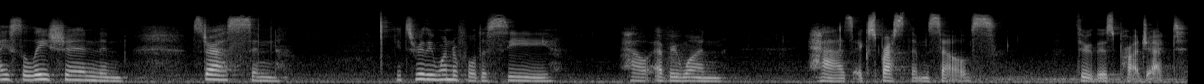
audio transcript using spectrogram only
isolation and stress. And it's really wonderful to see how everyone has expressed themselves through this project.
